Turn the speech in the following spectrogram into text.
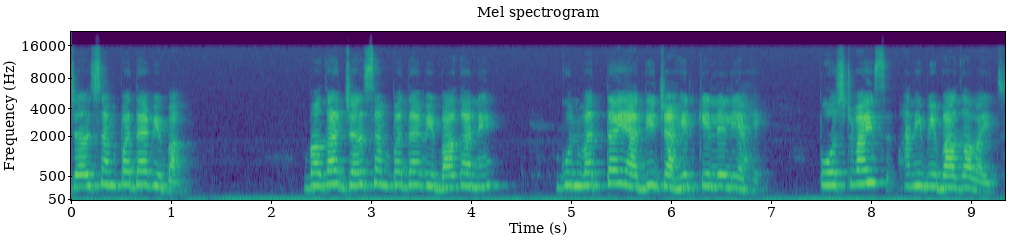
जलसंपदा विभाग. बघा जलसंपदा विभागाने गुणवत्ता यादी जाहीर केलेली आहे. पोस्टवाईज आणि विभागावाईज.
